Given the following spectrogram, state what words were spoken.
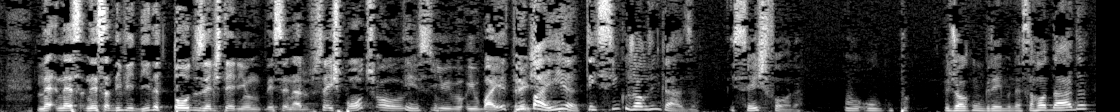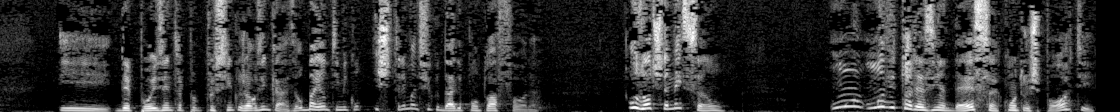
nessa, nessa dividida, todos eles teriam desse cenário seis pontos ou, Isso. E, o- e o Bahia E três. o Bahia tem cinco jogos em casa e seis fora. O, o, o- joga com o Grêmio nessa rodada e depois entra para os cinco jogos em casa. O Bahia é um time com extrema dificuldade de pontuar fora. Os outros também são. Uma, uma vitóriazinha dessa contra o esporte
